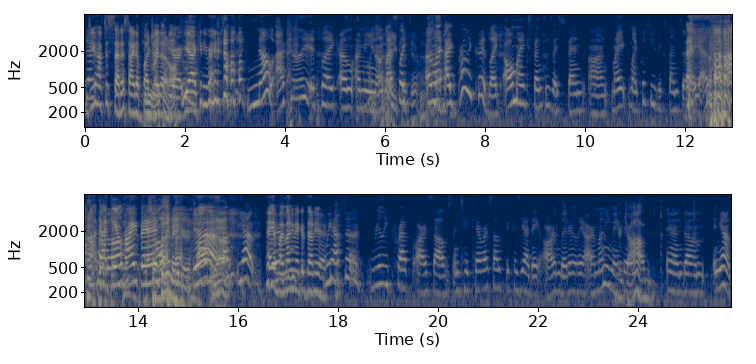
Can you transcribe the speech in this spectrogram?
Do you have to set aside a budget write of your? off? Yeah, can you write it off? no, actually, it's like um, I mean, I unless like unless I probably could like all my expenses I spend on my my pussy's expensive. I guess. Because of all Goddamn the- right, It's your bitch. moneymaker. Yeah. all the stuff- yeah. Hey, my literally, moneymaker's down here. We have to really prep ourselves and take care of ourselves because yeah, they are literally our money Your job. And um and yeah,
